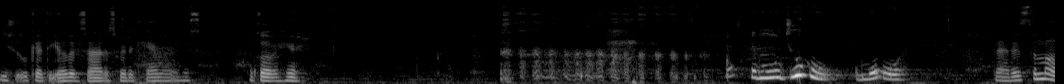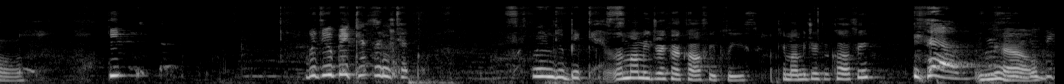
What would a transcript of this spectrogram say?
You should look at the other side. That's where the camera is. Look over here. That's the mojo. The mole. That is the mole. Would you be kissing tickle? When you be kissing? Let mommy drink her coffee, please. Can mommy drink her coffee? Yeah. No.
